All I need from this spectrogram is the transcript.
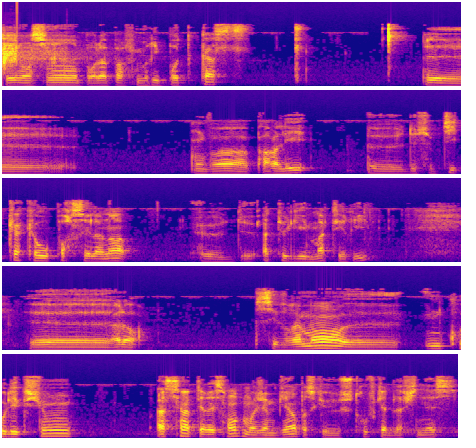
C'est l'ancien pour la parfumerie podcast. Euh, on va parler euh, de ce petit cacao porcelana euh, de Atelier Materi. alors, c'est vraiment une collection assez intéressante. Moi, j'aime bien parce que je trouve qu'il y a de la finesse.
